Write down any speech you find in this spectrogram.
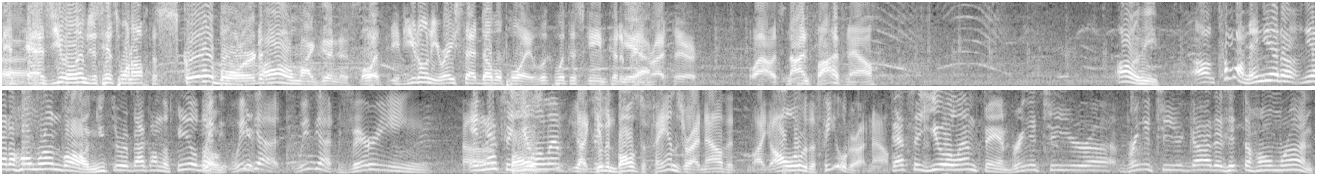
and as ULM just hits one off the scoreboard. oh my goodness! Boy, if, if you don't erase that double play, look what this game could have Yeah. been right there. Wow, it's nine five now. Oh, he. Oh, come on, man! You had a you had a home run ball and you threw it back on the field. No, we, we've got we've got varying. Uh, And that's a balls, ULM like a- giving balls to fans right now that like all over the field right now. That's a ULM fan. Bring it to your uh, bring it to your guy that hit the home run.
